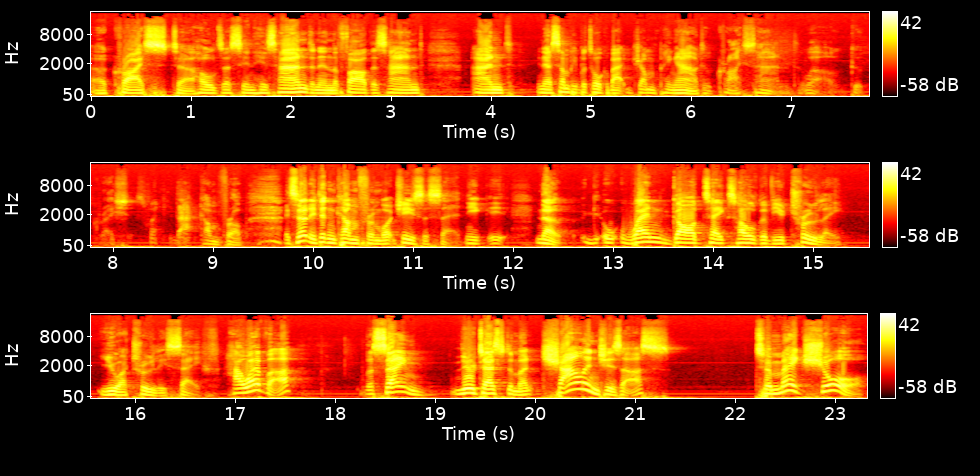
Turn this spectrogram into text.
uh, Christ uh, holds us in His hand and in the Father's hand, and you know some people talk about jumping out of Christ's hand. Well, good gracious, where did that come from? It certainly didn't come from what Jesus said. He, he, no, when God takes hold of you truly, you are truly safe. However, the same New Testament challenges us to make sure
